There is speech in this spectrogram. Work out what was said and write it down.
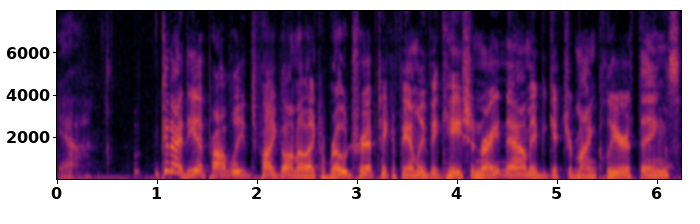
Yeah. Good idea, probably to probably go on a, like a road trip, take a family vacation right now, maybe get your mind clear of things.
